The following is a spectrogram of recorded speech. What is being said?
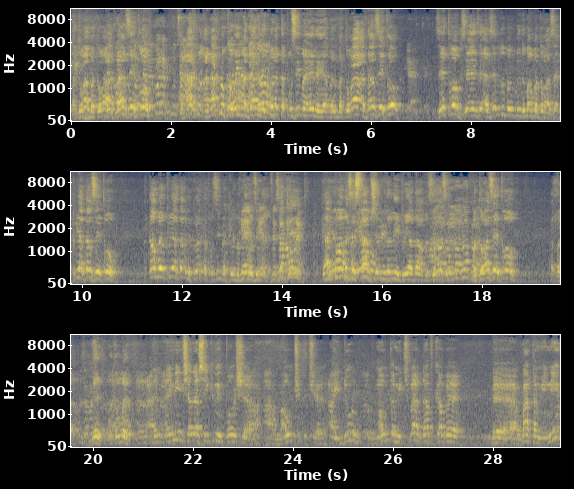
בתורה, בתורה, הדר זה אתרוג. אנחנו- אנחנו לא, קוראים הדר לא. לכל התפוזים האלה, אבל בתורה הדר זה אתרוג. כן. זה אתרוג, זה- זה- על זה מדובר- בתורה. זה- פרי הדר זה אתרוג. אתה אומר פרי הדר לכל התפוזים, כן, לקלמנטינות, כן, זה ככה אומרים. כאן היום- קוראים לזה סתם שם אומרים. כללי, פרי הדר, אבל זה אה, לא אבל זה. לא, לא, בתורה זה אתרוג. זה כן, מה אתה אומר? האם אי אפשר להסיק מפה שהמהות, ש- שההידור, מהות המצווה דווקא ב- בארבעת המינים,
